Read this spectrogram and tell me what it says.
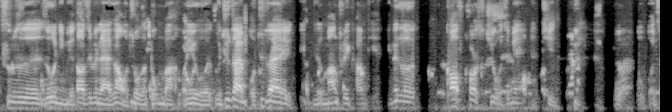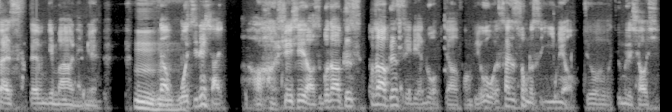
是不是，如果你们有到这边来，让我做个东吧。我有我我就在我就在那个 Monterey County，你那个 Golf Course 距我这边很近，我我我在 Seventy Mile 里面。嗯，那我今天想，好，谢谢老师，不知道跟不知道跟谁联络比较方便，因为我上次送的是 email，就就没有消息。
